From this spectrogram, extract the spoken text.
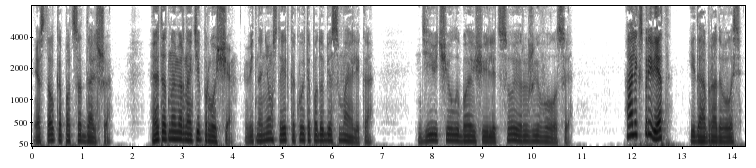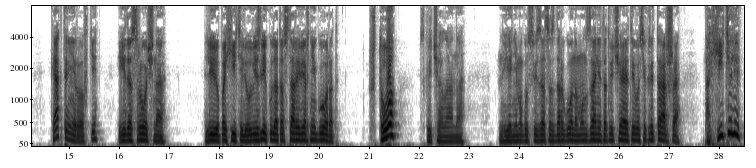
Я стал копаться дальше. Этот номер найти проще, ведь на нем стоит какое-то подобие смайлика. Девичье улыбающее лицо и рыжие волосы. «Алекс, привет!» Ида обрадовалась. «Как тренировки?» «Ида, срочно!» «Лию похитили, увезли куда-то в старый верхний город». «Что?» — вскричала она. «Но я не могу связаться с Даргоном, он занят», — отвечает его секретарша. «Похитили?»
